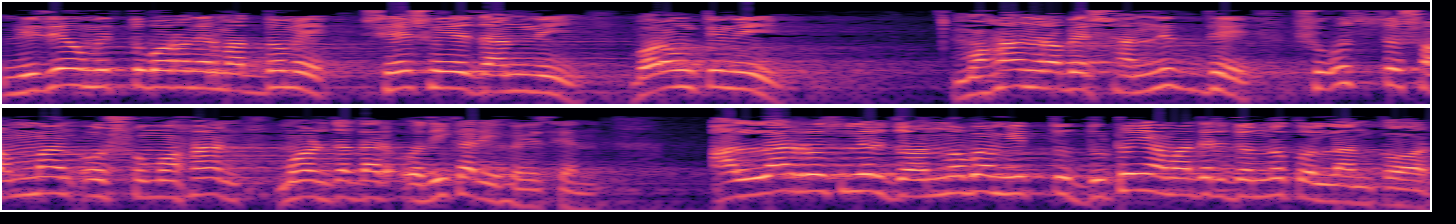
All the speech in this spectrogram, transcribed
নিজেও মৃত্যুবরণের মাধ্যমে শেষ হয়ে যাননি, বরং তিনি মহান রবের সান্নিধ্যে সুউচ্চ সম্মান ও সুমহান মর্যাদার অধিকারী হয়েছেন। আল্লাহর রসুলের জন্ম বা মৃত্যু দুটোই আমাদের জন্য কল্যাণকর।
